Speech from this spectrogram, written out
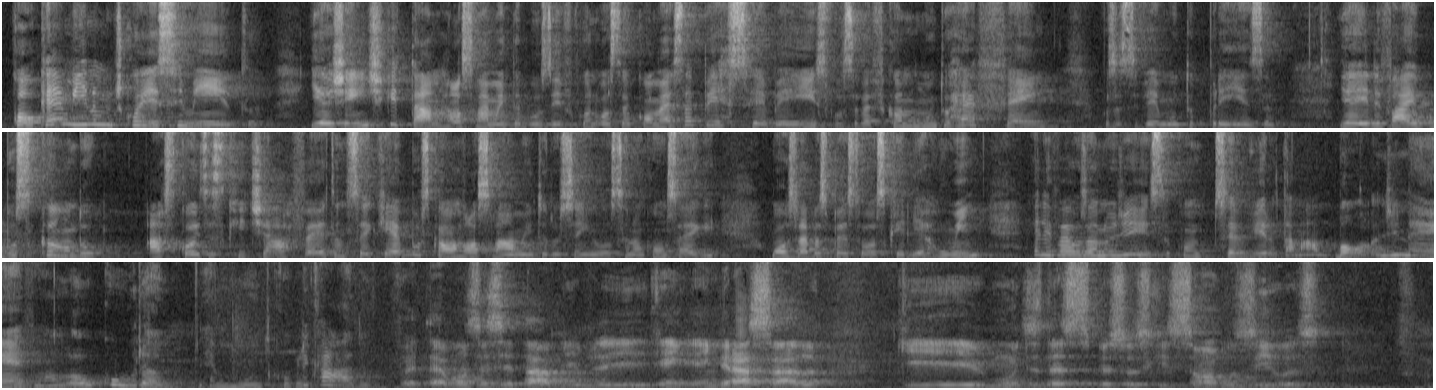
qualquer mínimo de conhecimento. E a gente que está no relacionamento abusivo, quando você começa a perceber isso, você vai ficando muito refém, você se vê muito presa. E aí ele vai buscando as coisas que te afetam, você quer buscar um relacionamento do Senhor, você não consegue mostrar para as pessoas que ele é ruim, ele vai usando disso. Quando você vira, tá uma bola de neve, uma loucura. É muito complicado. Foi até bom você citar a Bíblia aí, que é, é engraçado que muitas dessas pessoas que são abusivas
